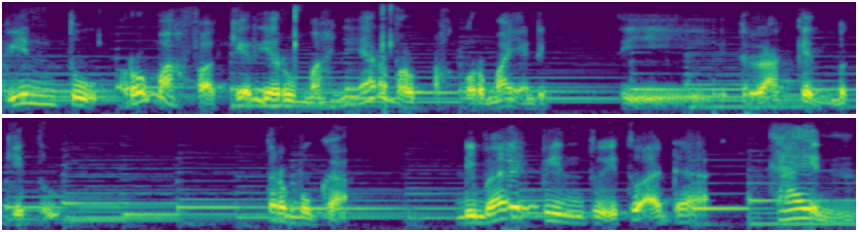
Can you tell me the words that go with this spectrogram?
Pintu rumah fakir ya rumahnya rumah kurma yang dirakit begitu terbuka. Di balik pintu itu ada kain,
